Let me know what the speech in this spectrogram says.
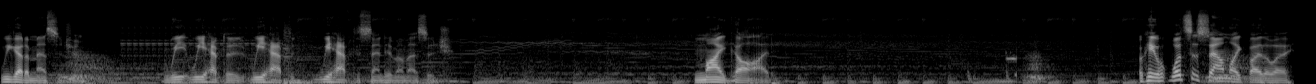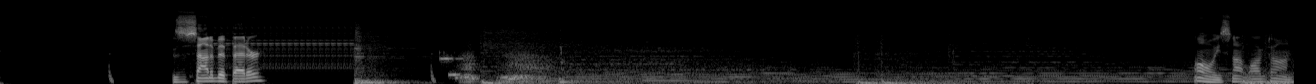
We got to message him. We we have to we have to we have to send him a message. My god. Okay, what's this sound like by the way? Does it sound a bit better? Oh, he's not logged on.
